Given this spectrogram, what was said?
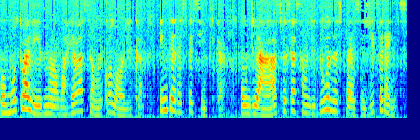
O mutualismo é uma relação ecológica interespecífica, onde há a associação de duas espécies diferentes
